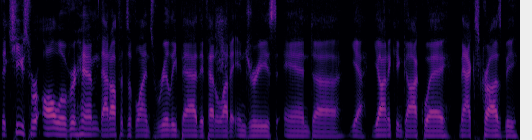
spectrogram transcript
the Chiefs were all over him. That offensive line's really bad. They've had a lot of injuries. And uh, yeah, Yannick Ngakoue, Maxx Crosby,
